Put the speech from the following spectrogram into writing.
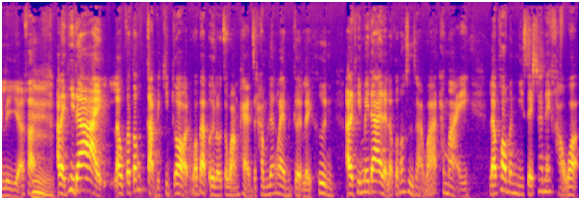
อะไรอย่างเงี้ยค่ะอืมอะไรที่ได้เราก็ต้องกลับไปคิดก่อนว่าแบบเออเราจะวางแผนจะทำเรื่องอะไรมันเกิดอะไรขึ้น อะไรที่ไม่ได้เนี่ยเราก็ต้องสื่อสารว่าทำไม แล้วพอมันมีเซสชันให้เขาอะ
